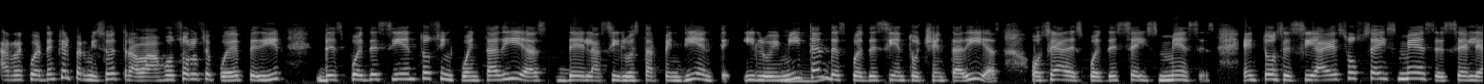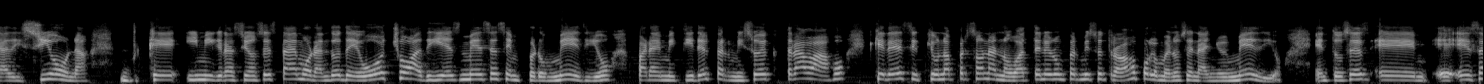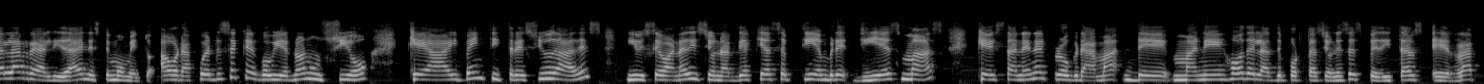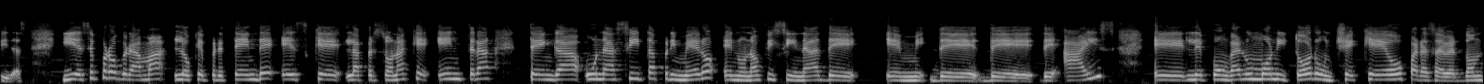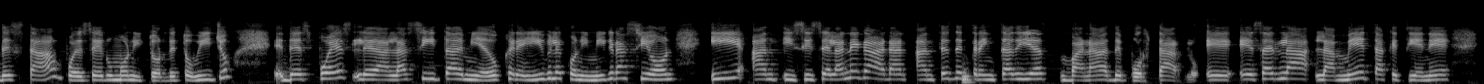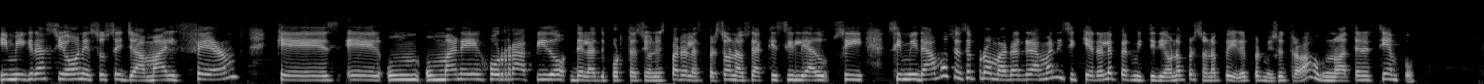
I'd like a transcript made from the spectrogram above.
recuerden que el permiso de trabajo solo se puede pedir después de 150 días del asilo estar pendiente y lo emiten después de 180 días, o sea, después de seis meses. Entonces, si a esos seis meses se le adiciona que inmigración se está demorando de 8 a 10 meses en promedio para emitir el permiso de trabajo, quiere decir que una persona no va a tener un permiso de trabajo por lo menos en año y medio. Entonces, eh, e, esa es la realidad en este momento. Ahora, acuérdese que el gobierno anunció que hay 23 ciudades y se van a adicionar de aquí a septiembre 10 más que están en el programa de manejo de las deportaciones expeditas eh, rápidas. Y ese programa lo que pretende es que la persona que entra tenga una cita primero en una oficina de de, de, de, ICE eh, le pongan un monitor, un chequeo para saber dónde está, puede ser un monitor de tobillo. Eh, después le dan la cita de miedo creíble con inmigración y, y si se la negaran, antes de 30 días van a deportarlo. Eh, esa es la, la meta que tiene inmigración, eso se llama el FERM, que es un, un, manejo rápido de las deportaciones para las personas. O sea que si, le, si, si miramos ese programa, ni siquiera le permitiría a una persona pedir el permiso de trabajo, no va a tener tiempo.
